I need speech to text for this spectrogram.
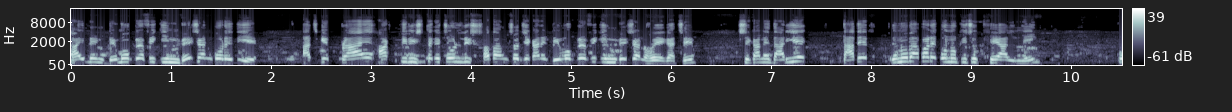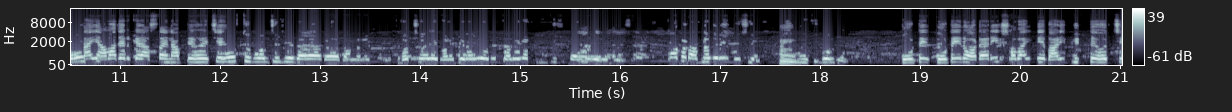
সাইলেন্ট ডেমোগ্রাফিক ইনভেশন করে দিয়ে আজকে প্রায় আটত্রিশ থেকে চল্লিশ শতাংশ যেখানে ডেমোগ্রাফিক ইনভেশন হয়ে গেছে সেখানে দাঁড়িয়ে তাদের কোনো ব্যাপারে কোনো কিছু খেয়াল নেই। তাই আমাদেরকে রাস্তায় নামতে হয়েছে। কোর্ট তো বলছে যে দাদা কোর্টে কোর্টের অর্ডারই সবাইকে বাড়ি ফিরতে হচ্ছে।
